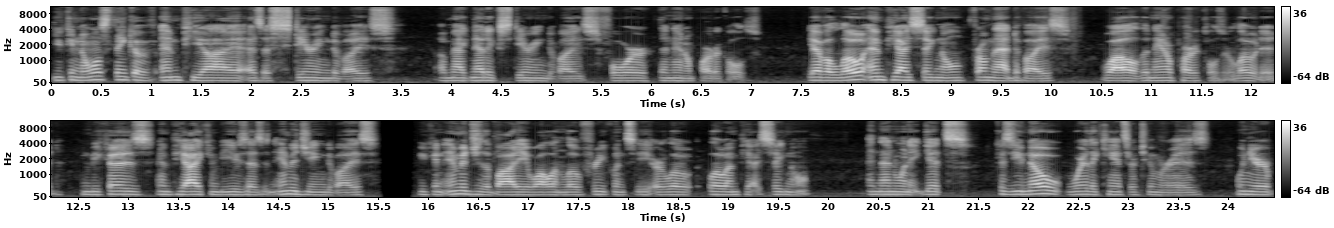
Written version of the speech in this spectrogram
you can almost think of MPI as a steering device, a magnetic steering device for the nanoparticles. You have a low MPI signal from that device while the nanoparticles are loaded. And because MPI can be used as an imaging device, you can image the body while in low frequency or low low MPI signal. And then when it gets because you know where the cancer tumor is, when your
